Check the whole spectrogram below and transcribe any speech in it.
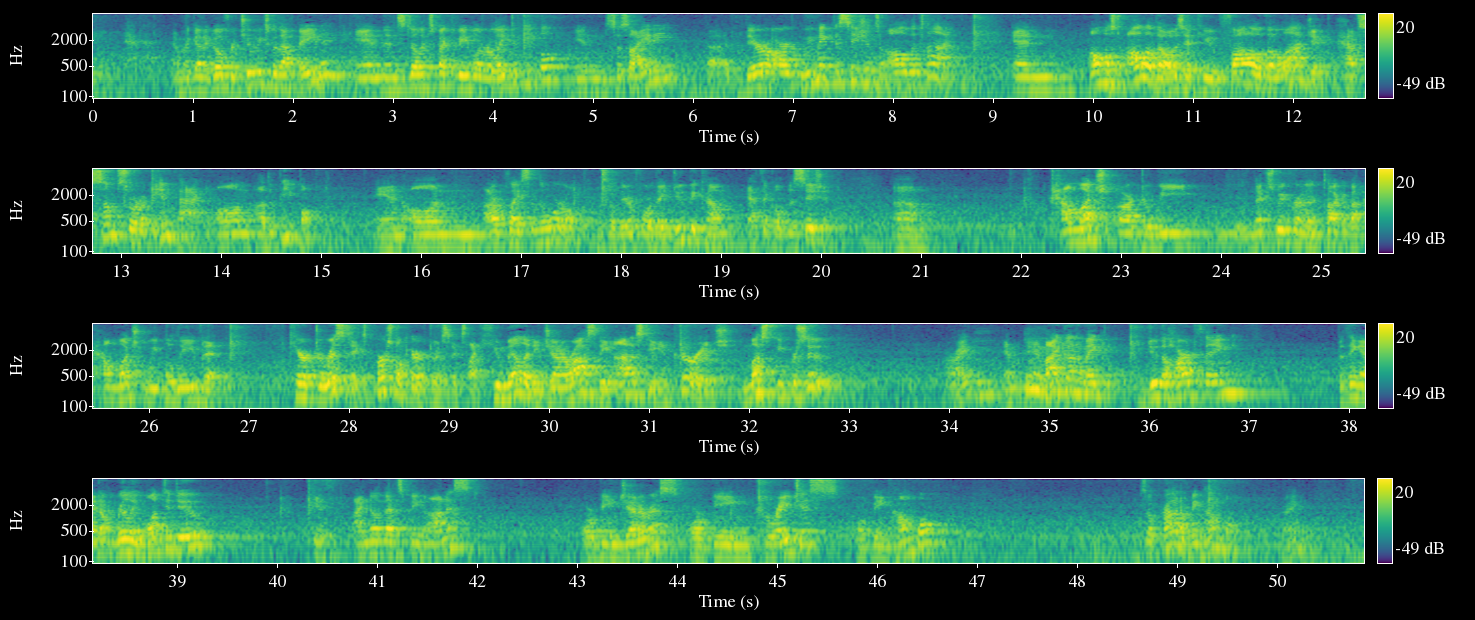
Am I going to go for two weeks without bathing and then still expect to be able to relate to people in society? Uh, there are, we make decisions all the time. And almost all of those, if you follow the logic, have some sort of impact on other people and on our place in the world. And so therefore they do become ethical decision. Um, how much are, do we, next week we're going to talk about how much we believe that characteristics, personal characteristics like humility, generosity, honesty, and courage must be pursued. All right? Am, am I going to make do the hard thing, the thing I don't really want to do, if I know that's being honest, or being generous, or being courageous, or being humble? I'm so proud of being humble, right?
